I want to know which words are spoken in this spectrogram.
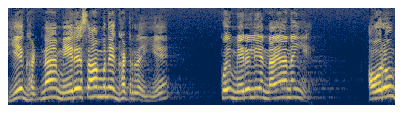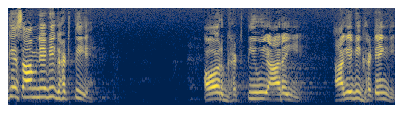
ये घटना मेरे सामने घट रही है। कोई मेरे लिए नया नहीं है। औरों के सामने भी घटती है। और घटती हुई आ रही है। आगे भी घटेंगी।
